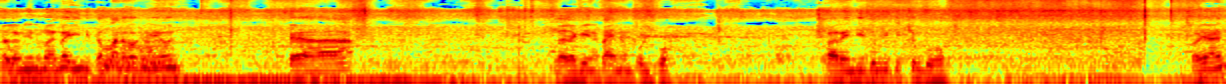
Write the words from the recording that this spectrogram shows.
alam niyo naman mainit ang panahon ngayon. Kaya lalagay na tayo ng pulbo para hindi dumikit yung buhok. So ayan.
